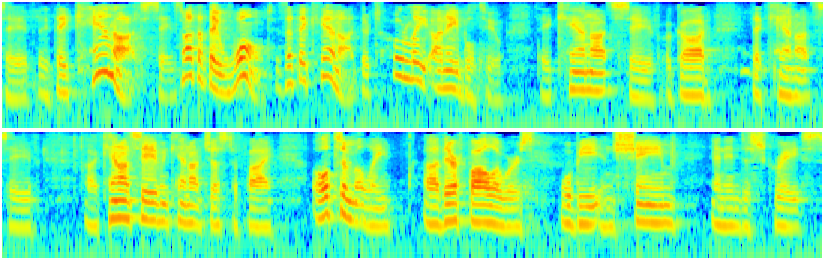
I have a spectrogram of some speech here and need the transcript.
save. They, they cannot save. It's not that they won't, it's that they cannot. They're totally unable to. They cannot save. A God that cannot save. Uh, cannot save and cannot justify. Ultimately, uh, their followers will be in shame and in disgrace.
